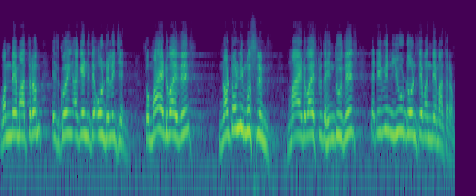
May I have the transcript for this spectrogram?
Vande Mataram, is going against their own religion. So my advice is, not only Muslims, my advice to the Hindus is that even you don't say Vande Mataram.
